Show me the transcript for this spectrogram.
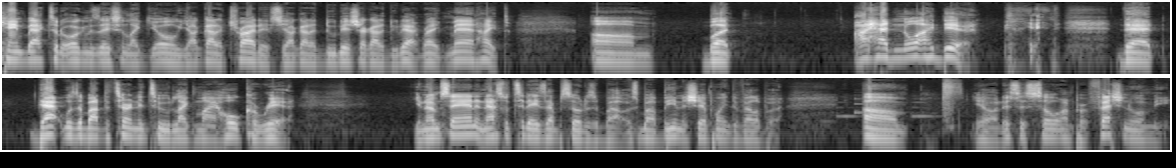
came back to the organization like, yo, y'all gotta try this. Y'all gotta do this. Y'all gotta do that. Right? Mad hyped. Um, but I had no idea that that was about to turn into like my whole career. You know what I'm saying? And that's what today's episode is about. It's about being a SharePoint developer. Um, yo, this is so unprofessional of me.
